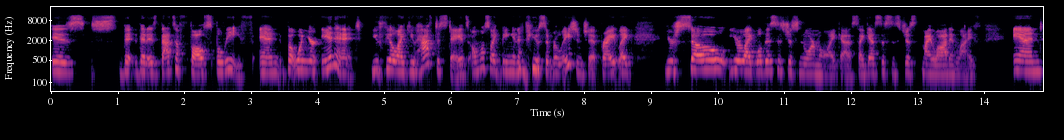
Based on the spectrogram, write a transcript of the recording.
is that that is that's a false belief. And but when you're in it you feel like you have to stay. It's almost like being in an abusive relationship right? Like you're so you're like well this is just normal i guess. I guess this is just my lot in life. And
